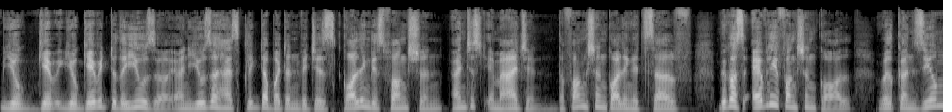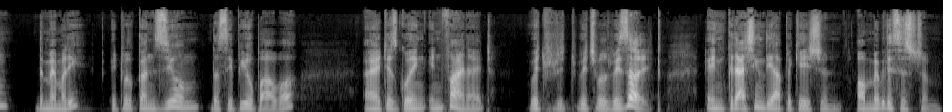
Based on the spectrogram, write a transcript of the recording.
you give you gave it to the user and user has clicked a button which is calling this function and just imagine the function calling itself because every function call will consume the memory, it will consume the CPU power and it is going infinite which which will result in crashing the application or maybe the system.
